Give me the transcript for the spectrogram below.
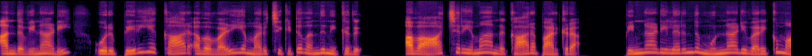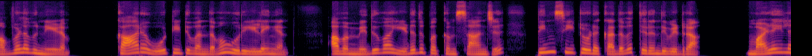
அந்த வினாடி ஒரு பெரிய கார் அவ வழிய மறிச்சுக்கிட்டு வந்து நிக்குது. அவ ஆச்சரியமா அந்த கார பார்க்கறா. பின்னாடியிலிருந்து முன்னாடி வரைக்கும் அவ்வளவு நீளம். கார ஓட்டிட்டு வந்தவன் ஒரு இளைஞன். அவன் மெதுவா இடது பக்கம் சாஞ்சு பின் சீட்டோட கதவை திறந்து விடுறான் மழையில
